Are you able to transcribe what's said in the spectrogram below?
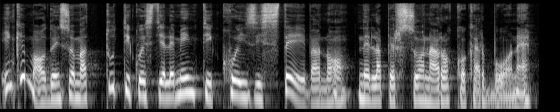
In che modo insomma tutti questi elementi coesistevano nella persona Rocco Carbone?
